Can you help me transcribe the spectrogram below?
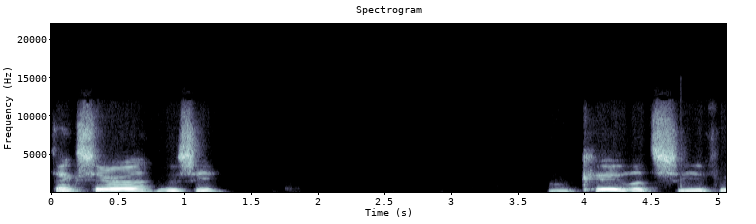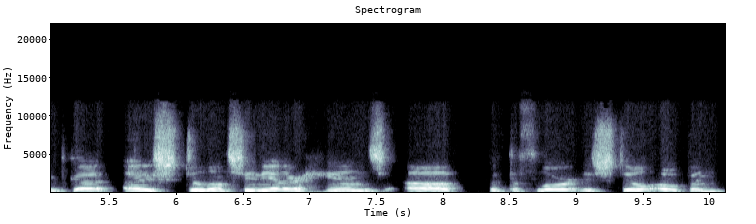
Thanks, Sarah, Lucy. Okay, let's see if we've got, I still don't see any other hands up, but the floor is still open.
